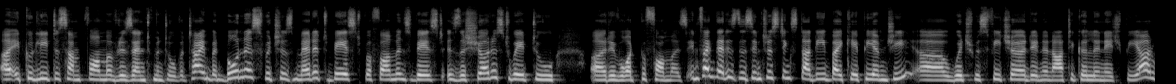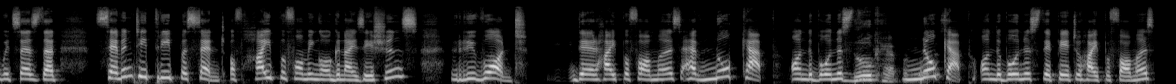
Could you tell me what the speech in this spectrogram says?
uh, it could lead to some form of resentment over time. But bonus which is merit based performance based is the surest way to uh, reward performers. In fact there is this interesting study by kpmg uh, which was featured in an article in hbr which says that 73% of high performing organizations reward their high performers have no cap on the bonus. No cap. no bonus. cap on the bonus they pay to high performers.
